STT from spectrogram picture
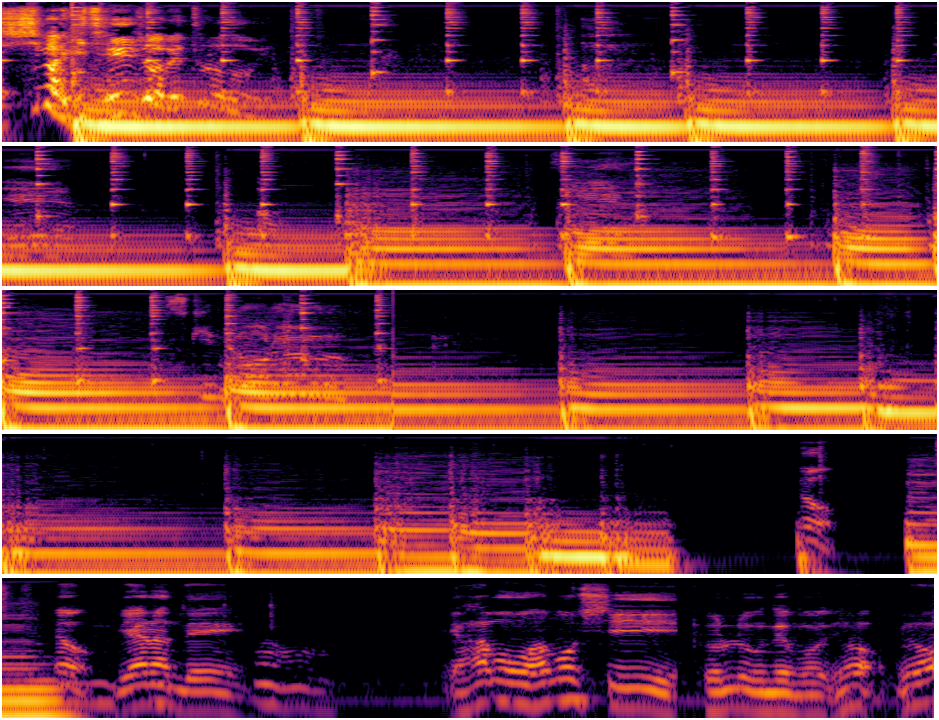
씨발 이게 제일 좋아 메트로놈이. 예. 아. 예. 하모 씨 별로 근데 뭐형 형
